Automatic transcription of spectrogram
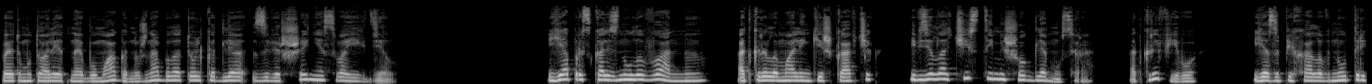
поэтому туалетная бумага нужна была только для завершения своих дел. Я проскользнула в ванную, открыла маленький шкафчик и взяла чистый мешок для мусора. Открыв его, я запихала внутрь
